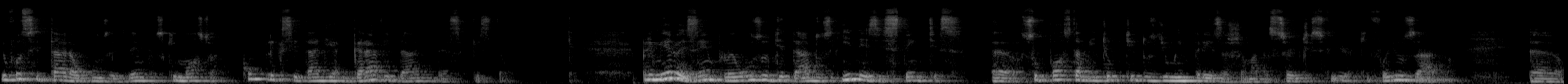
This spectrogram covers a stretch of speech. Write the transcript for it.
Eu vou citar alguns exemplos que mostram a complexidade e a gravidade dessa questão. Primeiro exemplo é o uso de dados inexistentes, uh, supostamente obtidos de uma empresa chamada SearchSphere, que foi usado uh,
